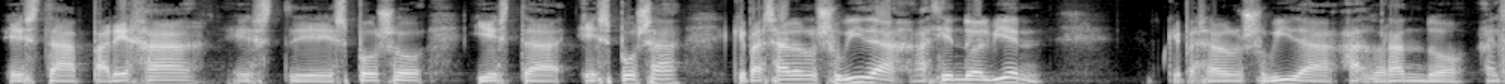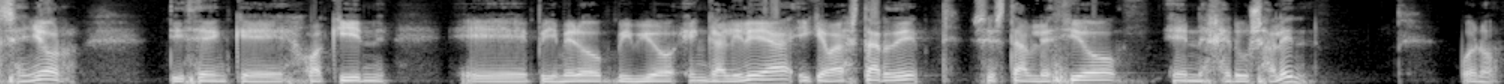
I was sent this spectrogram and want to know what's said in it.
Esta pareja, este esposo y esta esposa que pasaron su vida haciendo el bien, que pasaron su vida adorando al Señor. Dicen que Joaquín eh, primero vivió en Galilea y que más tarde se estableció en Jerusalén. Bueno,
